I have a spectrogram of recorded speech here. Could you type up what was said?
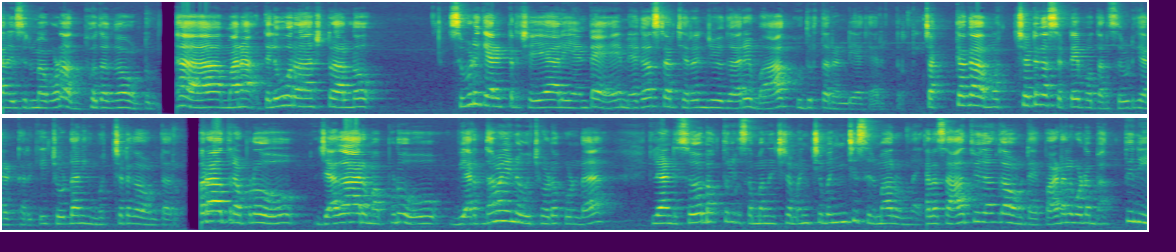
అనే సినిమా కూడా అద్భుతంగా ఉంటుంది. మన తెలుగు రాష్ట్రాల్లో శివుడి క్యారెక్టర్ చేయాలి అంటే మెగాస్టార్ చిరంజీవి గారే బాగా కుదురుతారండి ఆ క్యారెక్టర్కి చక్కగా ముచ్చటగా సెట్ అయిపోతారు శివుడి క్యారెక్టర్కి చూడడానికి ముచ్చటగా ఉంటారు. నవరాత్రి అప్పుడు జగారం అప్పుడు వ్యర్థమైనవి చూడకుండా ఇలాంటి శివభక్తులకు సంబంధించిన మంచి మంచి సినిమాలు ఉన్నాయి. చాలా సాత్వికంగా ఉంటాయి. పాటలు కూడా భక్తిని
